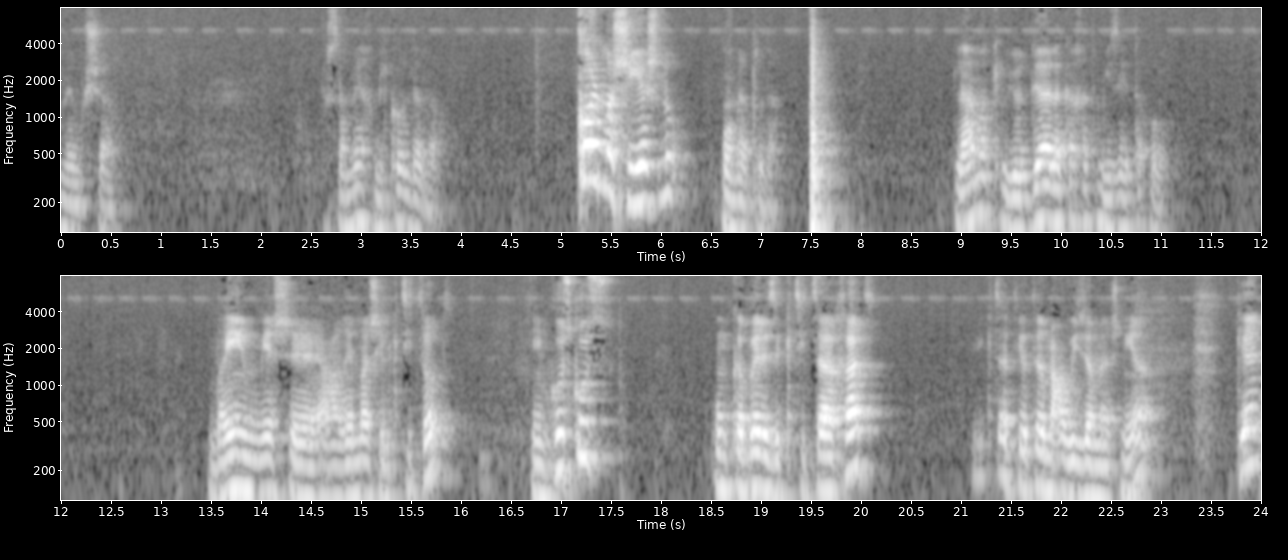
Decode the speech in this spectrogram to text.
מאושר. הוא שמח מכל דבר. כל מה שיש לו, הוא אומר תודה. למה? כי הוא יודע לקחת מזה את האור. באים, יש אה, ערימה של קציצות עם קוסקוס, הוא מקבל איזה קציצה אחת, היא קצת יותר מעוויג'ה מהשנייה, כן?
